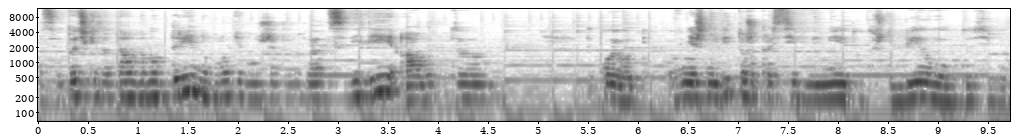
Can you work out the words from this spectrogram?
А цветочки-то там внутри, но ну, вроде уже как бы отцвели, а вот э, такой вот внешний вид тоже красивый имеет, вот, что белые вот эти вот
